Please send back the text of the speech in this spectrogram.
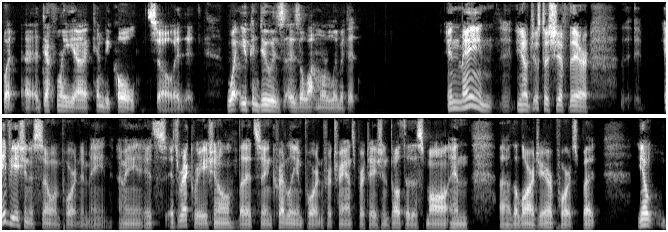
but uh, definitely uh, can be cold. So, it, it, what you can do is is a lot more limited. In Maine, you know, just to shift there, aviation is so important in Maine. I mean, it's it's recreational, but it's incredibly important for transportation, both of the small and uh, the large airports. But you know,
